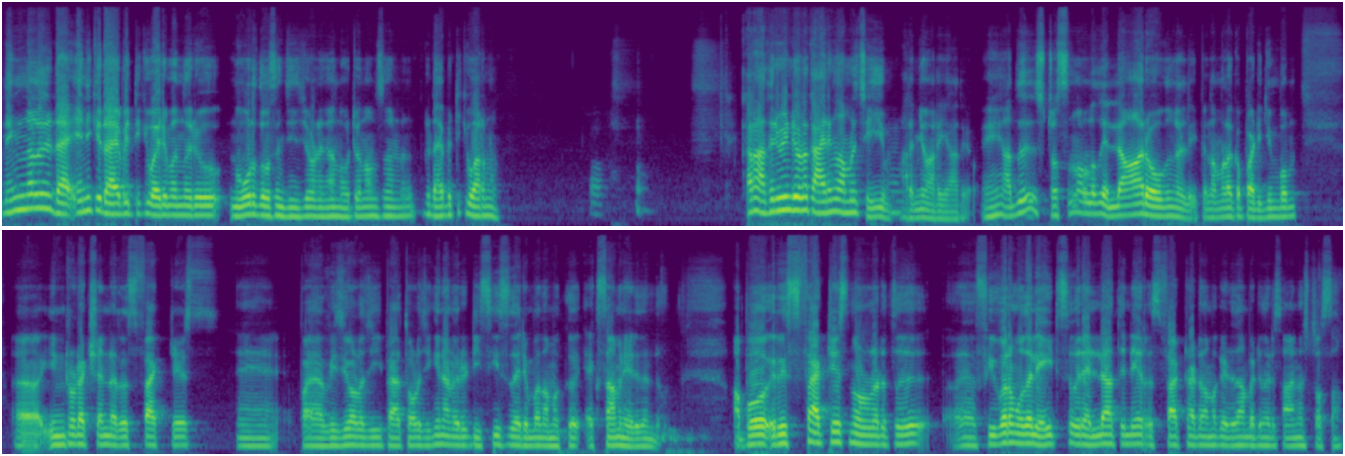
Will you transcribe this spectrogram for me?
നിങ്ങൾ എനിക്ക് ഡയബറ്റിക് വരുമെന്നൊരു നൂറ് ദിവസം ചിന്തിച്ചോടെ ഞാൻ നൂറ്റൊന്നാം ദിവസം ഡയബറ്റിക് വരണം. കാരണം അതിനുവേണ്ടിയുള്ള കാര്യങ്ങൾ നമ്മൾ ചെയ്യും അറിഞ്ഞോ അറിയാതെയോ. ഏഹ് അത് സ്ട്രെസ് എന്നുള്ളത് എല്ലാ രോഗങ്ങളിലും. ഇപ്പം നമ്മളൊക്കെ പഠിക്കുമ്പം introduction risk factors physiology pathology ഇങ്ങനെയാണ് ഒരു ഡിസീസ് തരുമ്പോൾ നമുക്ക് എക്സാമിന് എഴുതേണ്ടത്. അപ്പോൾ റിസ്ക് ഫാക്ടേഴ്സ് എന്നുള്ളിടത്ത് ഫീവർ മുതൽ എയ്ഡ്സ് വരെ എല്ലാത്തിന്റെയും റിസ്ക് ഫാക്ടറായിട്ട് നമുക്ക് എഴുതാൻ പറ്റുന്ന ഒരു സാധനം സ്ട്രെസ്സാണ്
